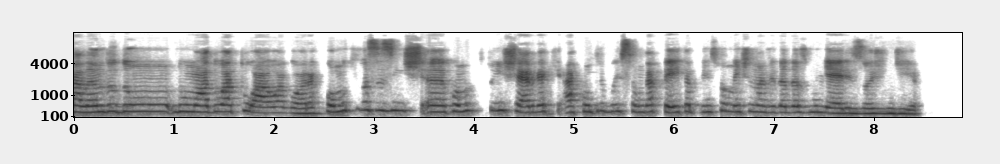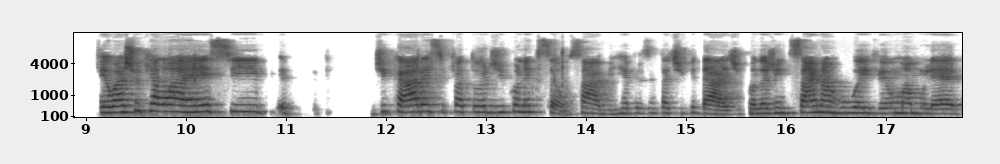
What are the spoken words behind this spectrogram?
falando do, do modo atual agora, como que vocês enxerga, como que tu enxerga a contribuição da peita, principalmente na vida das mulheres hoje em dia? Eu acho que ela é esse de cara esse fator de conexão, sabe? Representatividade. Quando a gente sai na rua e vê uma mulher,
